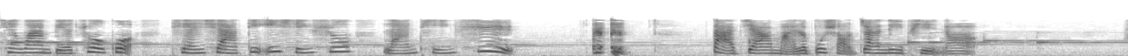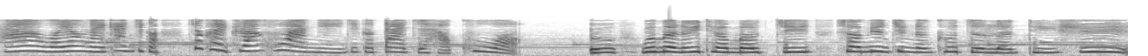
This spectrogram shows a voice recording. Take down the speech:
千万别错过天下第一行书《兰亭序》。大家买了不少战利品啊！好，我用来看这个，就可以装画呢。这个袋子好酷哦！呃，我买了一条毛巾，上面竟然刻着《兰亭序》。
